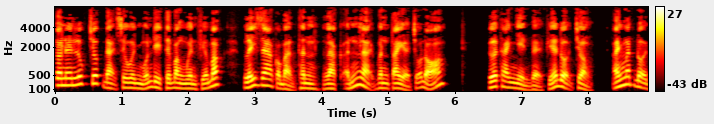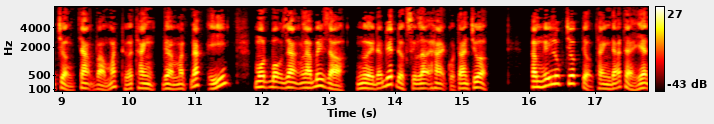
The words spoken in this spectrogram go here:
Cho nên lúc trước đại sư huynh muốn đi tới băng nguyên phía bắc, lấy ra của bản thân lạc ấn lại vân tay ở chỗ đó. Hứa thanh nhìn về phía đội trưởng, ánh mắt đội trưởng chạm vào mắt hứa thanh, về mặt đắc ý. Một bộ dạng là bây giờ, người đã biết được sự lợi hại của ta chưa? Thầm nghĩ lúc trước Tiểu Thành đã thể hiện,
